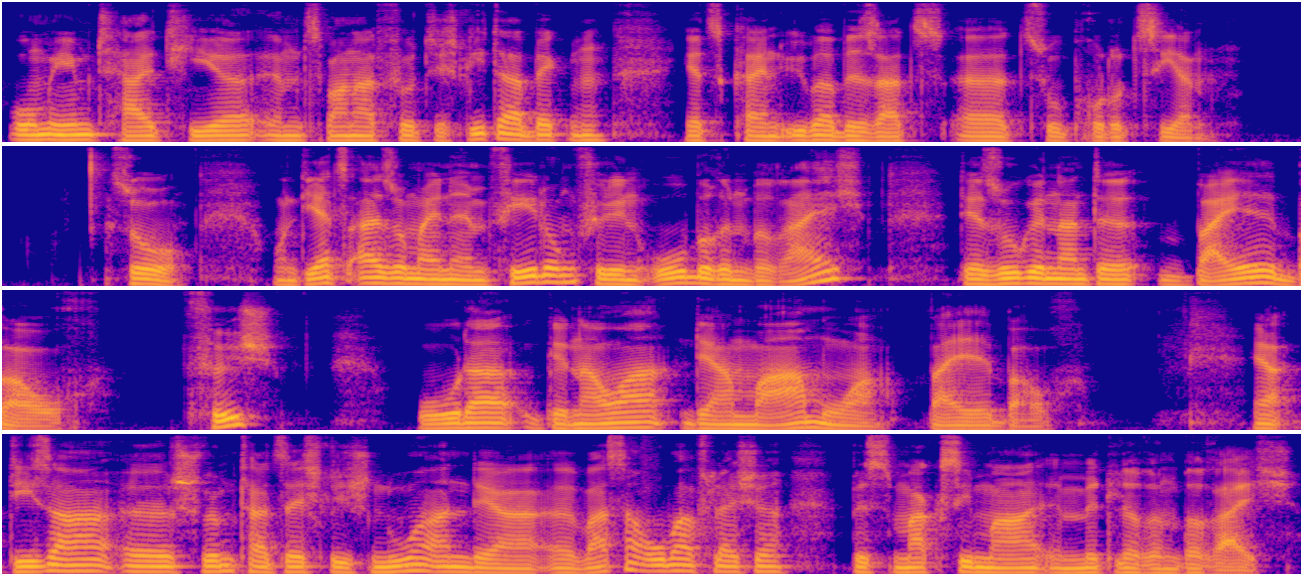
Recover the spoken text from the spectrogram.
um eben halt hier im 240 Liter Becken jetzt keinen Überbesatz äh, zu produzieren. So, und jetzt also meine Empfehlung für den oberen Bereich, der sogenannte Beilbauchfisch oder genauer der Marmorbeilbauch. Ja, dieser äh, schwimmt tatsächlich nur an der äh, Wasseroberfläche bis maximal im mittleren Bereich.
